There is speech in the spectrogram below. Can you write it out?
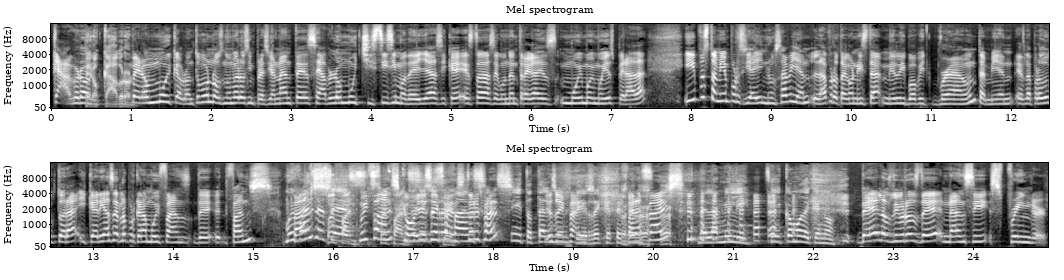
cabrón. Pero cabrón. Pero muy cabrón. Tuvo unos números impresionantes, se habló muchísimo de ella, así que esta segunda entrega es muy, muy, muy esperada. Y pues también, por si ahí no sabían, la protagonista Millie Bobbitt Brown también es la productora y quería hacerlo porque era muy fans de. ¿Fans? Muy fans. fans. Muy fans. Como yo soy fans. ¿Tú eres fans? Sí, totalmente. Yo soy fans. Requete fans. fans? De la Millie. Sí, ¿cómo de que no? De los libros de Nancy Springer.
